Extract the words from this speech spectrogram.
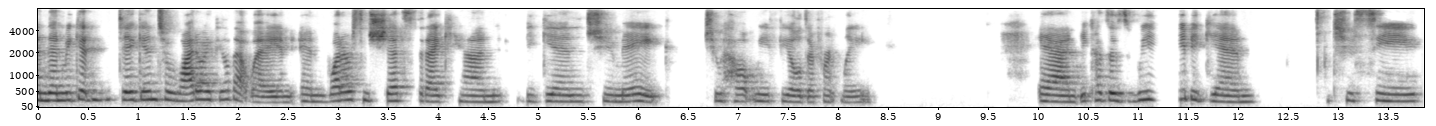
and then we can dig into why do I feel that way and, and what are some shifts that I can begin to make to help me feel differently. And because as we begin to see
